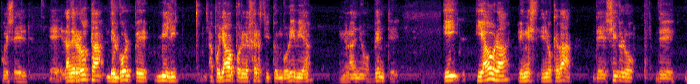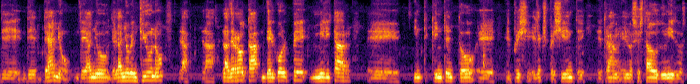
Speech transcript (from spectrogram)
pues eh, la derrota del golpe militar apoyado por el ejército en Bolivia en el año 20 y, ahora en, lo que va de siglo, de, de, año, de año, del año 21, la, derrota del golpe militar eh, que intentó eh, el, el expresidente Trump en los Estados Unidos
